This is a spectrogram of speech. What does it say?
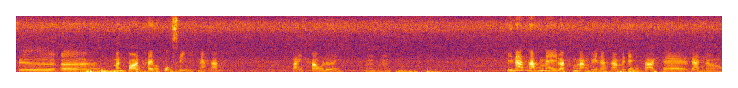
คือเอ่อมันปลอดภัยกว่าพวกสีนะคะ หลายเท่าเลย อือฮึสีหน้าทาข้างในและข้างหลังด้วยนะคะ ไม่ได้ทาแค่ด้านนอก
